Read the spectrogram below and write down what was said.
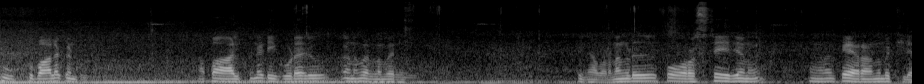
തൂക്കുപാലൊക്കെ ഉണ്ട്. അപ്പോൾ പാലത്തിന്റെ അടിയിൽ കൂടെ ഒരു ആണ് വെള്ളം വരുന്നത്. പിന്നെ അവിടെ അങ്ങോട്ട് ഫോറസ്റ്റ് ഏരിയ ആണ്. അങ്ങനെ കയറാനൊന്നും പറ്റില്ല.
